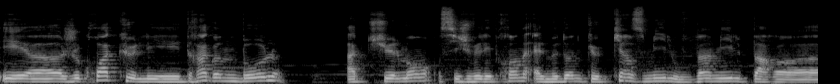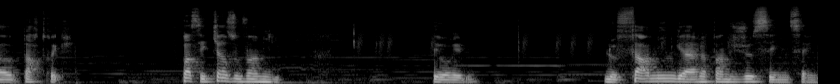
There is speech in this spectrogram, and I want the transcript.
Et euh, je crois que les Dragon Ball, actuellement, si je vais les prendre, elles me donnent que 15 000 ou 20 000 par, euh, par truc. Je crois que c'est 15 ou 20 000. Horrible. Le farming à la fin du jeu, c'est insane.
